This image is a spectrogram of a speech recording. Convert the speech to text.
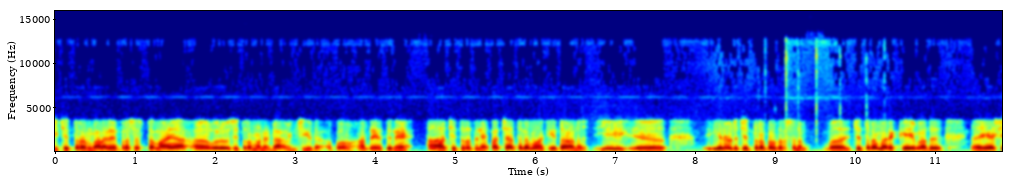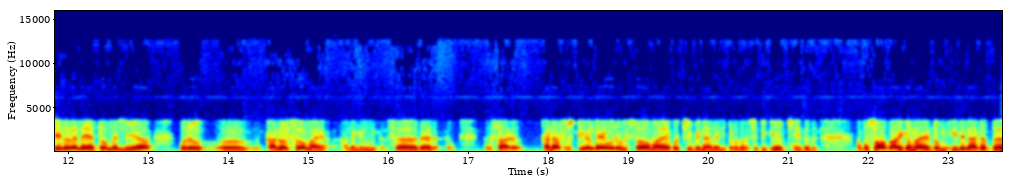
ഈ ചിത്രം വളരെ പ്രശസ്തമായ ഒരു ചിത്രമാണ് ഡാവിഞ്ചിയുടെ. അപ്പോൾ അദ്ദേഹത്തിനെ ആ ചിത്രത്തിനെ പശ്ചാത്തലമാക്കിയിട്ടാണ് ഈ ഇങ്ങനെ ഒരു ചിത്ര പ്രദർശനം ചിത്രം വരയ്ക്കുകയും അത് ഏഷ്യയിലെ തന്നെ ഏറ്റവും വലിയ ഒരു കലോത്സവമായ അല്ലെങ്കിൽ കലാസൃഷ്ടികളുടെ ഒരു ഉത്സവമായ കൊച്ചി ബിനാലയിൽ പ്രദർശിപ്പിക്കുകയും ചെയ്തത്. അപ്പൊ സ്വാഭാവികമായിട്ടും ഇതിനകത്ത്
